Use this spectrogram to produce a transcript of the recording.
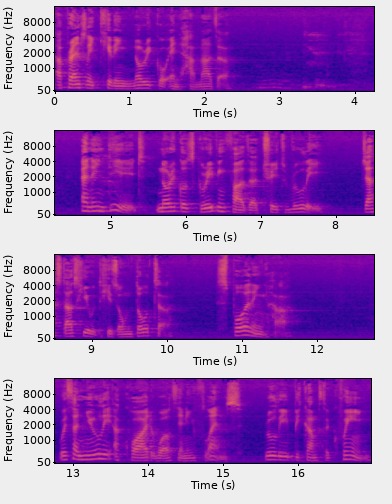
apparently killing Noriko and her mother. And indeed, Noriko's grieving father treats Ruli just as he would his own daughter, spoiling her. With her newly acquired wealth and influence, Ruli becomes the queen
